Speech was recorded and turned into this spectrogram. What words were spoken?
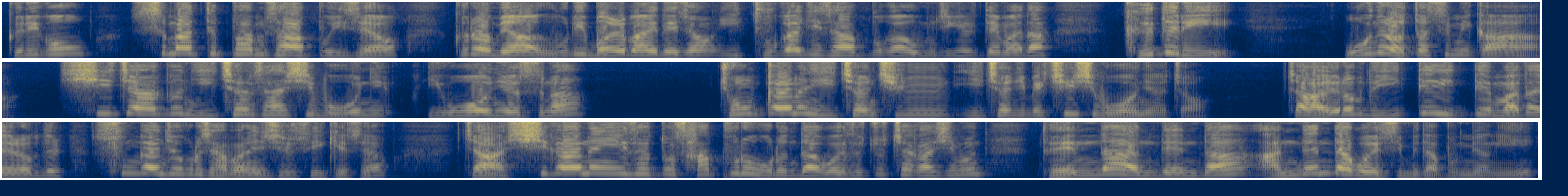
그리고 스마트팜 사업부 있어요. 그러면 우리 뭘 봐야 되죠? 이 두 가지 사업부가 움직일 때마다 그들이 오늘 어떻습니까? 시작은 2045원이었으나 종가는 2007, 2275원이었죠. 자, 여러분들 이때 이때마다 여러분들 순간적으로 잡아내실 수 있겠어요? 자, 시간에 의해서 또 4% 오른다고 해서 쫓아가시면 된다 안 된다 안 된다고 했습니다. 분명히.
